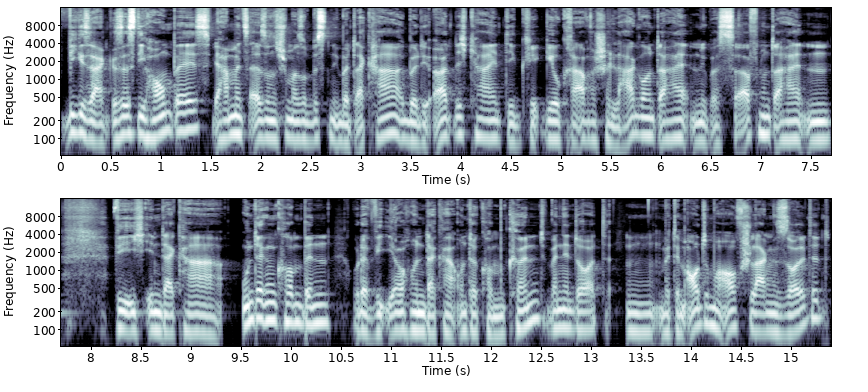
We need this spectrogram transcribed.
wie gesagt, es ist die Homebase. Wir haben jetzt also uns schon mal so ein bisschen über Dakar, über die Örtlichkeit, die geografische Lage unterhalten, über Surfen unterhalten, wie ich in Dakar untergekommen bin oder wie ihr auch in Dakar unterkommen könnt, wenn ihr dort mm, mit dem Auto mal aufschlagen solltet.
